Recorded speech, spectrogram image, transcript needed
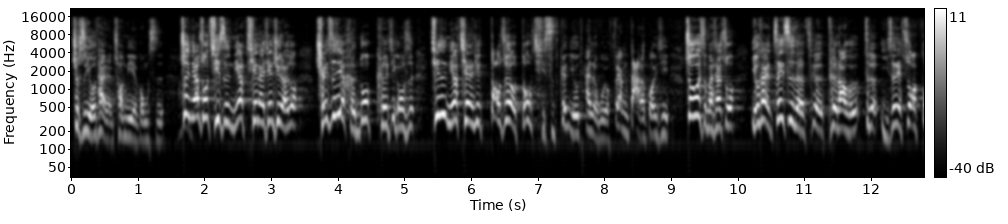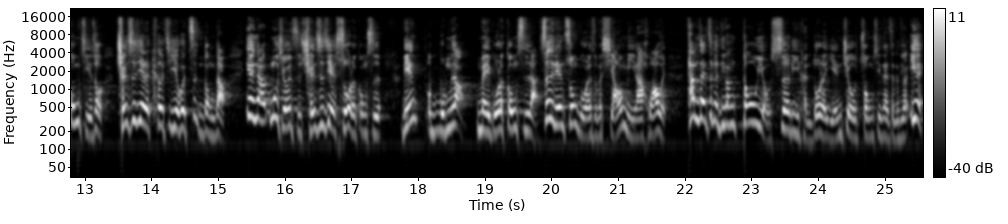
就是犹太人创立的公司，所以你要说，其实你要牵来牵去来说，全世界很多科技公司，其实你要牵来去，到最后都其实跟犹太人有非常大的关系。所以为什么才说犹太人这次的这个特拉和这个以色列受到攻击的时候，全世界的科技业会震动到？因为到目前为止，全世界所有的公司，连我我们知道美国的公司啦，甚至连中国的什么小米啦、华为。他们在这个地方都有设立很多的研究中心，在这个地方，因为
